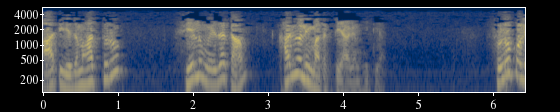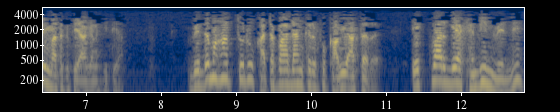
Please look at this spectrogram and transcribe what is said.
ආති වෙද මහත්තුරු සියලුම වෙදකම් කවි වලින් මතක තියාගෙන හිටියා. සුලෝක වලින් මතක තියාගෙන හිටියා. වෙද මහත්තුරු කටපාඩම් කරපු කවි අතර එක් වර්ගයක් හැඳින්වෙන්නේ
